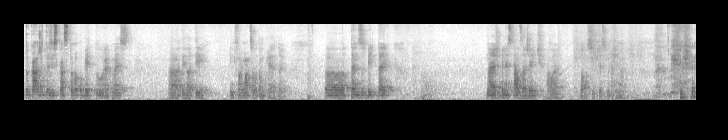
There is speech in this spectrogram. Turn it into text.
dokážete získat z toho objektu request tyhle ty informace o tom klientovi. Uh, ten zbytek, ne, že by nestál za řeč, ale to asi přeskočíme.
